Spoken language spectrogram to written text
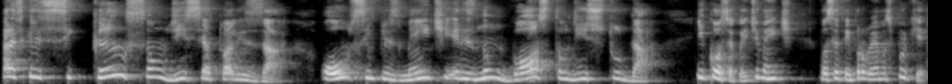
parece que eles se cansam de se atualizar ou simplesmente eles não gostam de estudar. E consequentemente, você tem problemas por quê?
